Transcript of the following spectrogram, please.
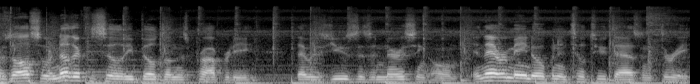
was also another facility built on this property that was used as a nursing home, and that remained open until 2003.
